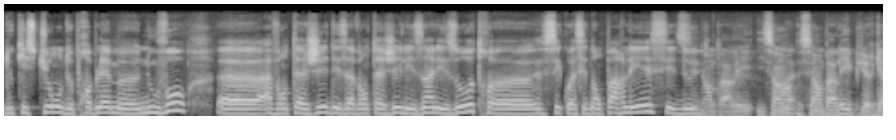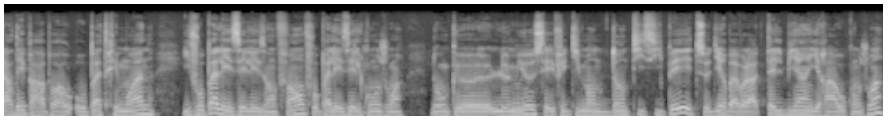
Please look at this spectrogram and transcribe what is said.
de questions, de problèmes euh, nouveaux. avantager, désavantager les uns les autres, c'est quoi? C'est d'en parler? C'est d'en parler. C'est en parler et puis regarder par rapport au patrimoine. Il ne faut pas léser les enfants, il ne faut pas léser le conjoint. Donc euh, le mieux, c'est effectivement d'anticiper et de se dire, bah voilà, tel bien ira au conjoint.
